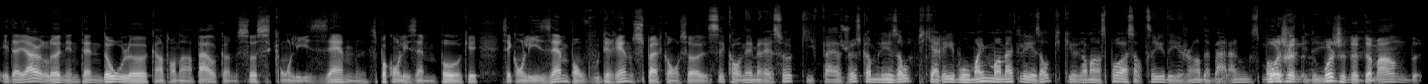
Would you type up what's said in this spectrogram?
Et d'ailleurs, là, Nintendo, là, quand on en parle comme ça, c'est qu'on les aime. là. C'est pas qu'on les aime pas, OK? C'est qu'on les aime et on voudrait une super console. C'est qu'on aimerait ça qu'ils fassent juste comme les autres, puis qu'ils arrivent au même moment que les autres, puis qu'ils commencent pas à sortir des genres de balance. Moi je, puis des- moi, je ne demande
